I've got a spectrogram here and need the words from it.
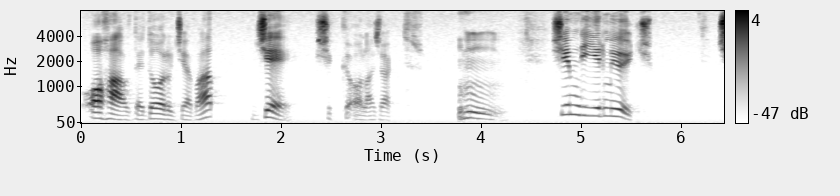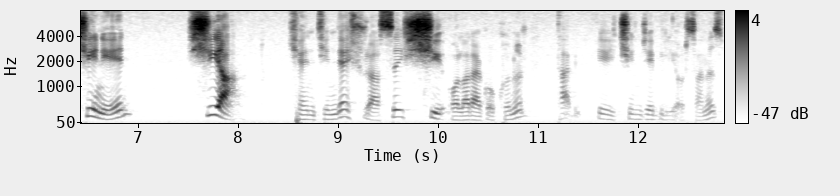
O halde doğru cevap C şıkkı olacaktır. Şimdi 23. Çin'in Xi'an kentinde şurası Şi olarak okunur. Tabi Çince biliyorsanız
